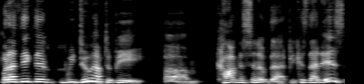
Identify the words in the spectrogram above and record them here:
But I think that we do have to be um, cognizant of that because that is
